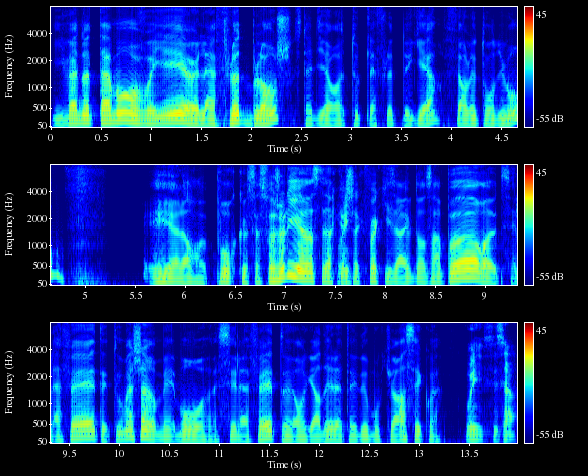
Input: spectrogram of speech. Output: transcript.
Il va notamment envoyer euh, la flotte blanche, c'est-à-dire euh, toute la flotte de guerre, faire le tour du monde. Et alors, pour que ça soit joli, hein, c'est-à-dire qu'à chaque fois qu'ils arrivent dans un port, euh, c'est la fête et tout machin. Mais bon, euh, c'est la fête, euh, regardez la taille de mon cuirassé, quoi. Oui, c'est ça.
